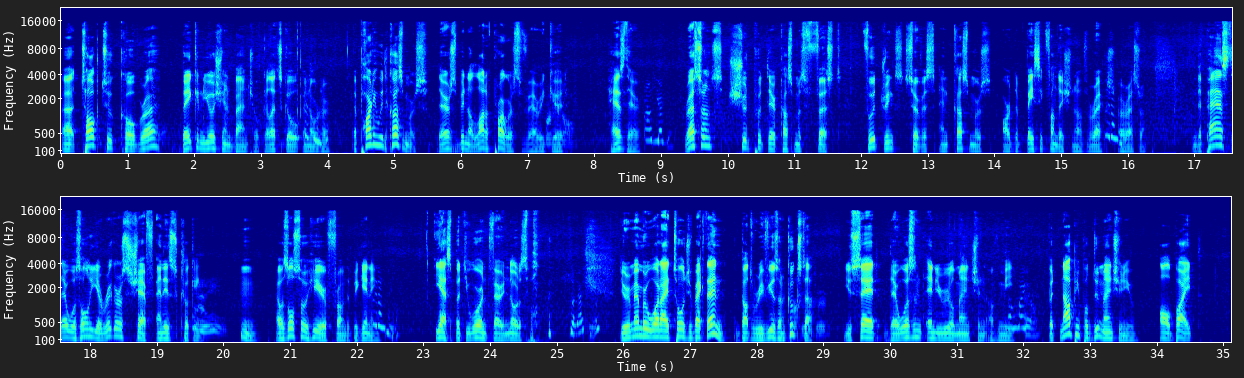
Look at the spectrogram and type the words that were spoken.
Uh, talk to Cobra, Bacon, Yoshi, and Bancho. Okay, let's go in order. A party with customers. There's been a lot of progress. Very good. Has there? Restaurants should put their customers first. Food, drinks, service, and customers are the basic foundation of a, a restaurant. In the past, there was only a rigorous chef and his cooking. Hmm. I was also here from the beginning. Yes, but you weren't very noticeable. Do you remember what I told you back then about the reviews on Cooksta? You said there wasn't any real mention of me. But now people do mention you. Albeit,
